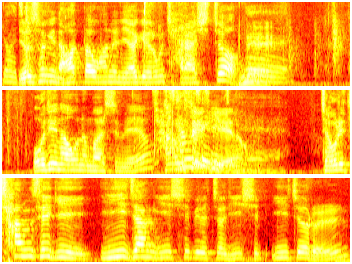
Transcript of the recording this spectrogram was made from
여자. 여성이 나왔다고 하는 이야기 여러분 잘 아시죠? 네. 어디 나오는 말씀이에요? 창세기에 창세기죠. 나온. 자, 우리 창세기 2장 21절, 22절을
